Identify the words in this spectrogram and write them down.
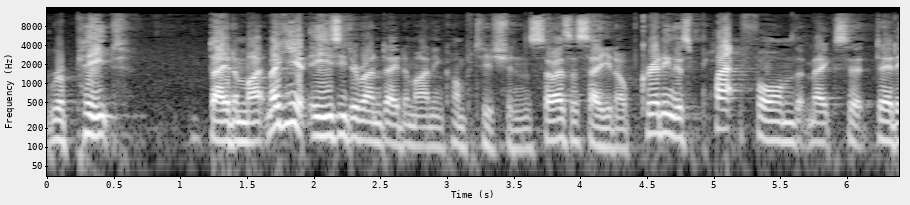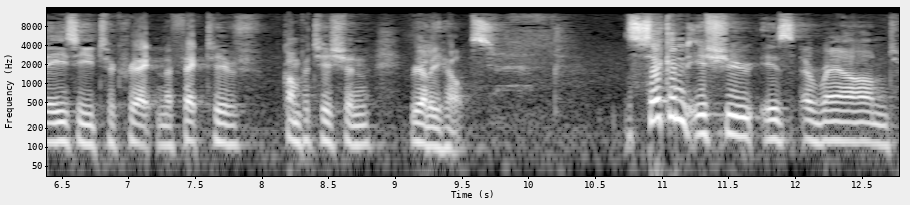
repeat data mining, making it easy to run data mining competitions. So as I say, you know, creating this platform that makes it dead easy to create an effective competition really helps. The second issue is around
